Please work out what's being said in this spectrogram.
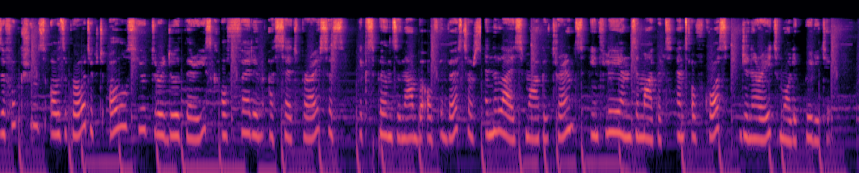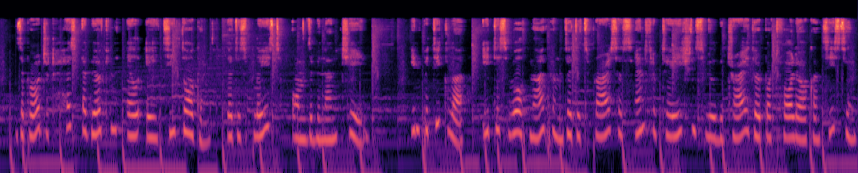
The functions of the project allows you to reduce the risk of falling asset prices, expand the number of investors, analyze market trends, influence the market, and of course, generate more liquidity. The project has a working LAT token that is placed on the Binance chain. In particular, it is worth noting that its prices and fluctuations will be tied to a portfolio consisting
